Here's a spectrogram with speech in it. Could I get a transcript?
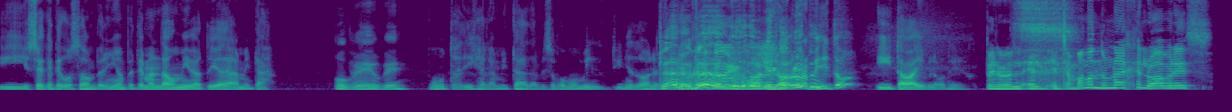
Y yo sé que te gusta Don Periñón, pero te he mandado mi botella de la mitad. Ok, Ya. ok. Puta, dije a la mitad, pesó como 1.500 dólares. Claro, claro. Y lo abro rapidito y estaba ahí la botella. Pero el, el, el champán cuando una vez que lo abres,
